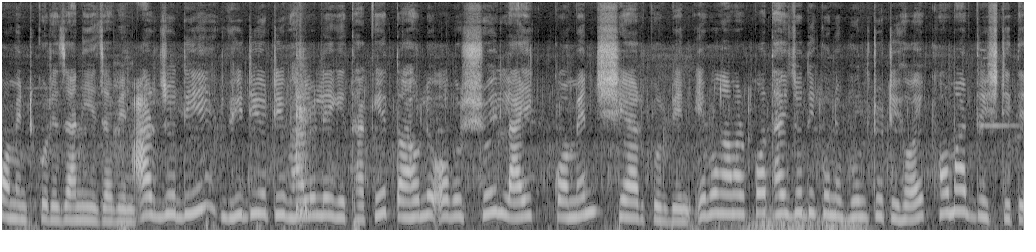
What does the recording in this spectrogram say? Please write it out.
কমেন্ট করে জানিয়ে যাবেন। আর যদি ভিডিওটি ভালো লেগে থাকে, তাহলে অবশ্যই লাইক, কমেন্ট, শেয়ার করবেন এবং আমার কথায় যদি কোনো ভুল ত্রুটি হয়, ক্ষমার দৃষ্টিতে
